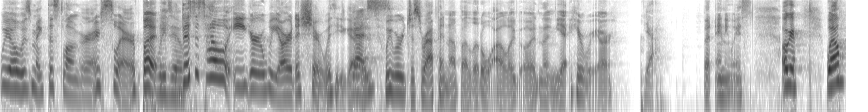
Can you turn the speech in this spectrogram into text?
We always make this longer, I swear. But We do. this is how eager we are to share with you guys. Yes. We were just wrapping up a little while ago, and then, yeah, here we are. Yeah. But anyways, okay. Well,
